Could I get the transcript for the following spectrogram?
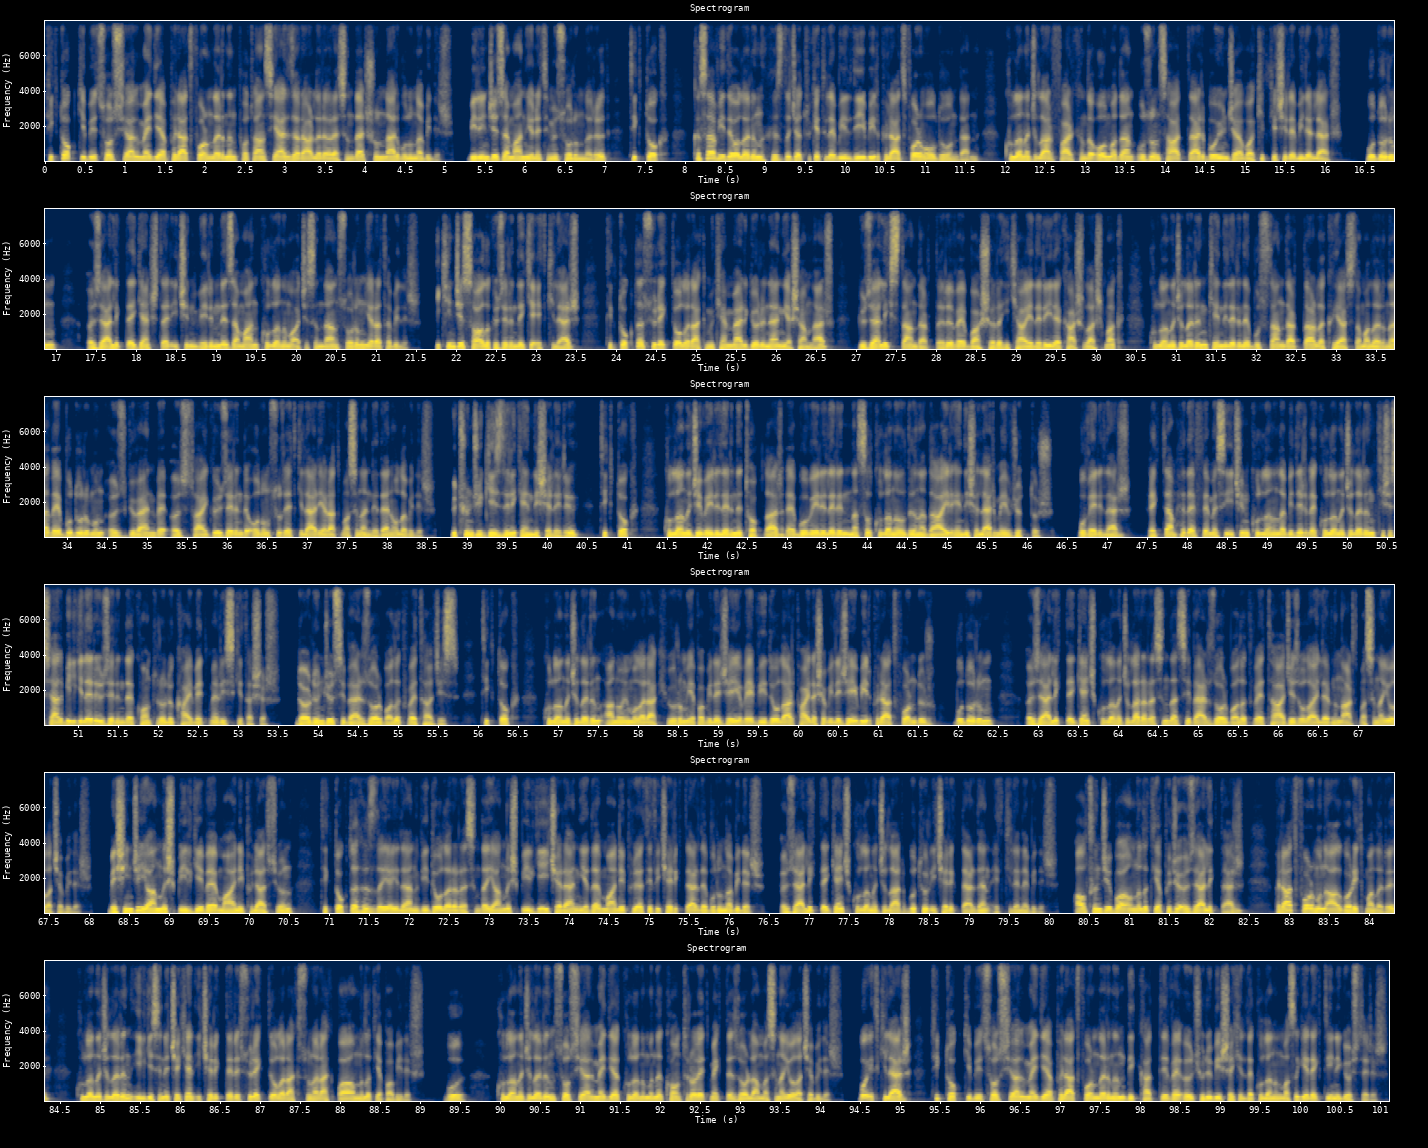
TikTok gibi sosyal medya platformlarının potansiyel zararları arasında şunlar bulunabilir. Birinci zaman yönetimi sorunları, TikTok, kısa videoların hızlıca tüketilebildiği bir platform olduğundan, kullanıcılar farkında olmadan uzun saatler boyunca vakit geçirebilirler. Bu durum, özellikle gençler için verimli zaman kullanımı açısından sorun yaratabilir. İkinci sağlık üzerindeki etkiler, TikTok'ta sürekli olarak mükemmel görünen yaşamlar, güzellik standartları ve başarı hikayeleriyle karşılaşmak, kullanıcıların kendilerini bu standartlarla kıyaslamalarına ve bu durumun özgüven ve özsaygı üzerinde olumsuz etkiler yaratmasına neden olabilir. Üçüncü gizlilik endişeleri, TikTok, kullanıcı verilerini toplar ve bu verilerin nasıl kullanıldığına dair endişeler mevcuttur. Bu veriler, reklam hedeflemesi için kullanılabilir ve kullanıcıların kişisel bilgileri üzerinde kontrolü kaybetme riski taşır. Dördüncü siber zorbalık ve taciz. TikTok, kullanıcıların anonim olarak yorum yapabileceği ve videolar paylaşabileceği bir platformdur. Bu durum, özellikle genç kullanıcılar arasında siber zorbalık ve taciz olaylarının artmasına yol açabilir. Beşinci yanlış bilgi ve manipülasyon, TikTok'ta hızla yayılan videolar arasında yanlış bilgi içeren ya da manipülatif içerikler de bulunabilir. Özellikle genç kullanıcılar bu tür içeriklerden etkilenebilir. Altıncı bağımlılık yapıcı özellikler, platformun algoritmaları, kullanıcıların ilgisini çeken içerikleri sürekli olarak sunarak bağımlılık yapabilir. Bu, kullanıcıların sosyal medya kullanımını kontrol etmekte zorlanmasına yol açabilir. Bu etkiler, TikTok gibi sosyal medya platformlarının dikkatli ve ölçülü bir şekilde kullanılması gerektiğini gösterir.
